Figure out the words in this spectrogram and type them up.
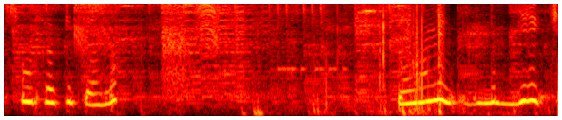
son Furuk git geldi. Normalde bu direkt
